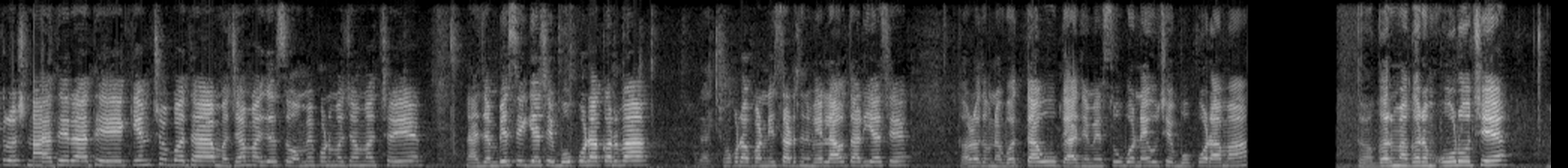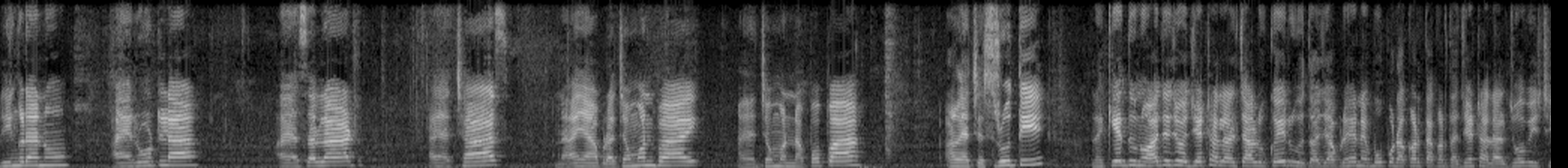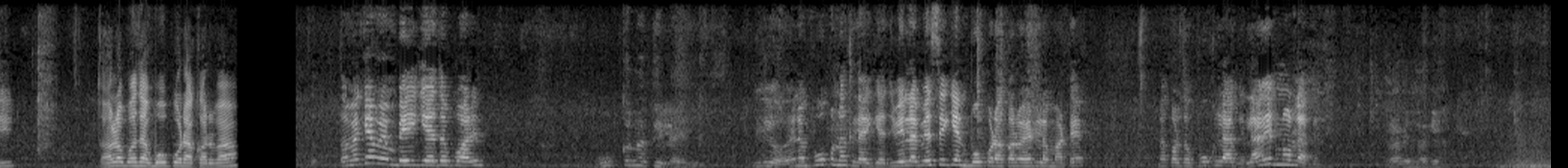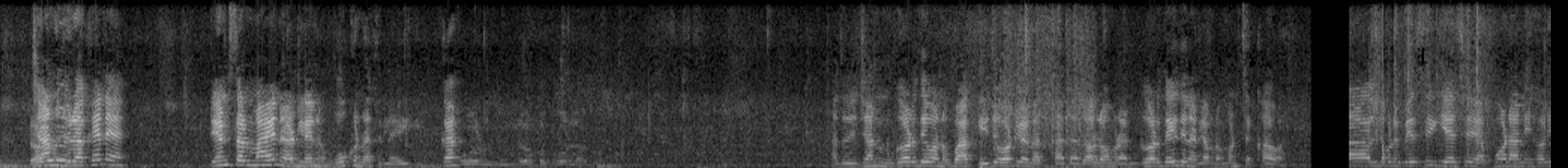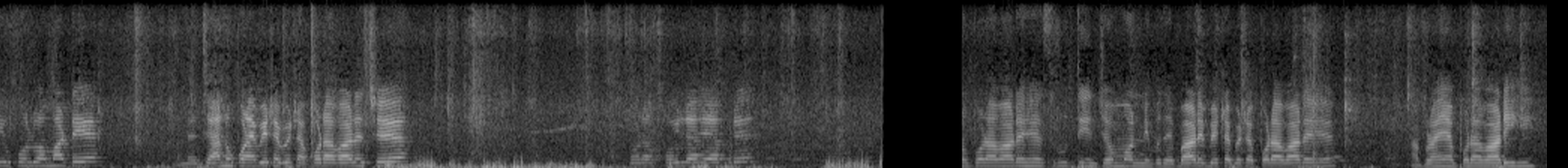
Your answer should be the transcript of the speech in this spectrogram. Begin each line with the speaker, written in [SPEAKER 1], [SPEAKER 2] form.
[SPEAKER 1] કૃષ્ણ રાધે રાધે, કેમ છો બધા? મજામાં જશો અમે પણ મજામાં છીએ. આજે અમે બેસી ગયા છે બપોરા કરવા. છોકરા પણ નિશાળ છે વહેલા આવતા રહ્યા છે. તો તમને બતાવું કે આજે મેં શું બનાવ્યું છે બપોરામાં. તો ગરમા ગરમ ઓળો છે, રીંગણાનો અહીંયા રોટલા અહીંયા સલાડ અહીંયા છાશ, અને અહીંયા આપણા જમનભાઈ અહીંયા જમનના પપ્પા અહીંયા છે શ્રુતિ અને કેદુનું આજે જો જેઠાલાલ ચાલુ કર્યું તો આજે આપણે હેને બપોરા કરતા કરતા જેઠાલાલ જોવી છીએ તો હાલો બધા બપોરા કરવા. તમે કેમ એમ બેહી ગયા તો પારી
[SPEAKER 2] ભૂખ નથી લાગી.
[SPEAKER 1] લ્યો એને ભૂખ નથી લાગી આજે. વેલા બેસી ગયા ને બપોરા કરવા એટલા માટે. નકર તો ભૂખ લાગે. લાગે કે ન લાગે?
[SPEAKER 2] લાગે લાગે.
[SPEAKER 1] ને ટેન્શનમાં હે ને એટલે એને ભૂખ નથી લાગી. કા
[SPEAKER 2] બોલ નવ તો બોલ લાગે.
[SPEAKER 1] આ તો એ જાનું ગળ દેવાનો બાકી જો એટલે નથી ખાતા હાલો હમણાં ગળ દઈ દે એટલે હમણાં મનસે ખાવા. આપણે બેસી ગયા છે આ પોળાની હળિયું ખોલવા માટે. અને જાનું પણ બેઠા બેઠા પોળા વાળે છે. પોળા ખોલ્યા છે આપણે. પડા વાળે છે શ્રુતિ ની ને બધા બાળે બેઠા બેઠા પડા વાળે છે આપણે અહીંયા પડા વાળી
